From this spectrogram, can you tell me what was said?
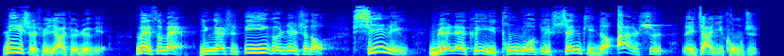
历史学家却认为麦斯麦应该是第一个认识到心灵原来可以通过对身体的暗示来加以控制。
